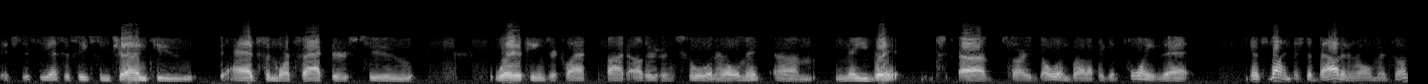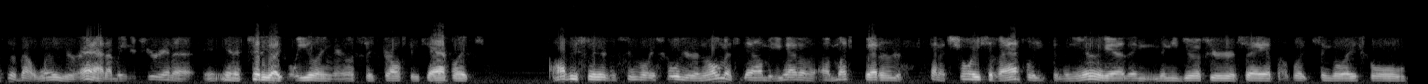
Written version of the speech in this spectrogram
it's just the SSAC trying to add some more factors to where teams are classified other than school enrollment. Um, you know, you bring, uh, sorry, Dolan brought up a good point that it's not just about enrollment; it's also about where you're at. I mean, if you're in a in a city like Wheeling or let's say Charleston Catholic, obviously there's a single A school, your enrollment's down, but you have a, a much better kind of choice of athletes in the area than than you do if you're say a public single A school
